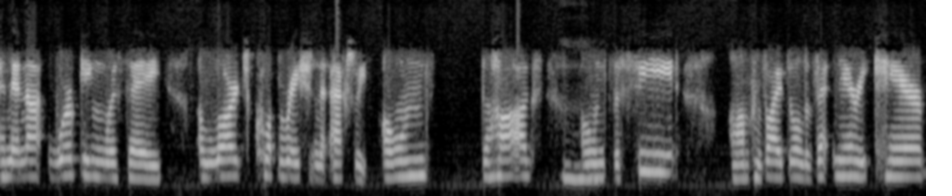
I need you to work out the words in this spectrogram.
and they're not working with a a large corporation that actually owns the hogs, mm-hmm. owns the feed, um, provides all the veterinary care.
